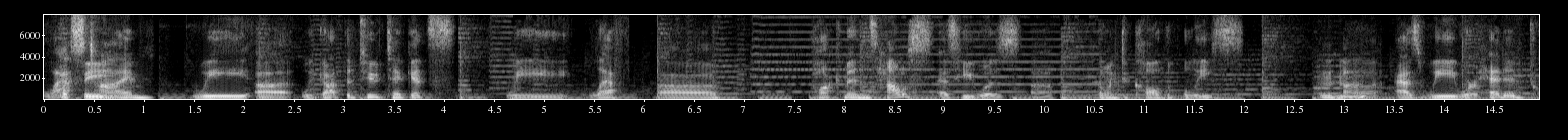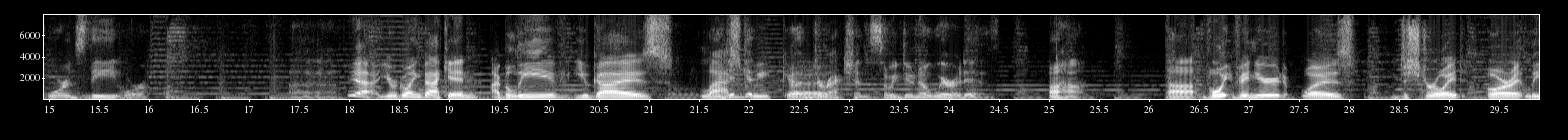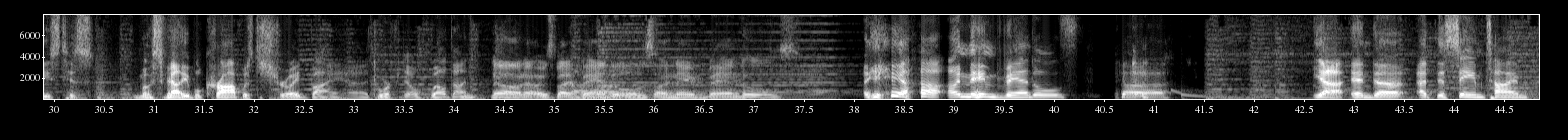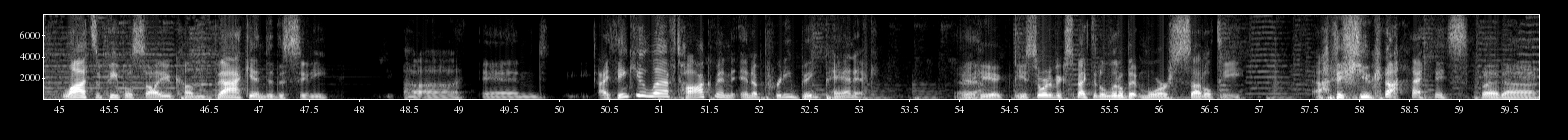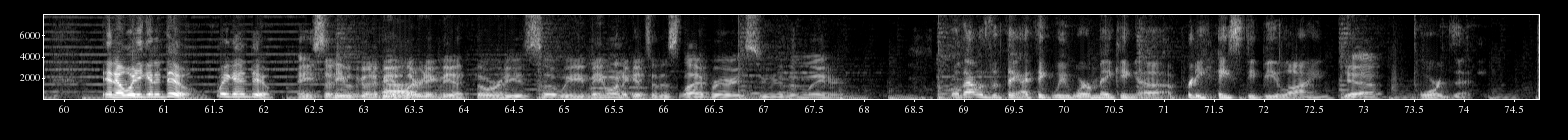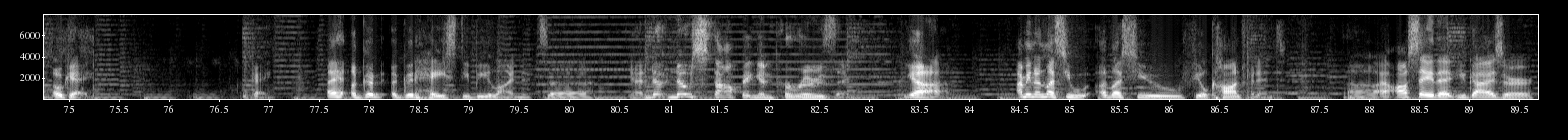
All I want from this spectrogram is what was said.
Last see. time we uh we got the two tickets. We left uh Hawkman's house as he was uh going to call the police. Mhm. Uh as we were headed towards the Oracle. Uh yeah, you're going back in. I believe you guys we last did get week. uh, uh, directions, so we do know where it is. Uh-huh. Uh Voight Vineyard was destroyed, or at least his most valuable crop was destroyed by uh, Dwarfadil. Well done. No, no, it was by Uh, vandals, unnamed vandals. yeah, unnamed vandals. Uh, yeah, and uh, at the same time, lots of people saw you come back into the city, uh, and I think you left Hawkman in a pretty big panic. Uh, He he sort of expected a little bit more subtlety out of you guys, but uh, you know what are you gonna do? What are you gonna do? And he said he was going to be Uh, alerting the authorities, so we may want to get to this library sooner than later. Well, that was the thing. I think we were making a, a pretty hasty beeline Yeah. towards it. Okay. Okay. A, a good a good hasty beeline. It's uh Yeah, no no stopping and perusing. yeah. I mean unless you unless you feel confident. Uh I'll say that you guys are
